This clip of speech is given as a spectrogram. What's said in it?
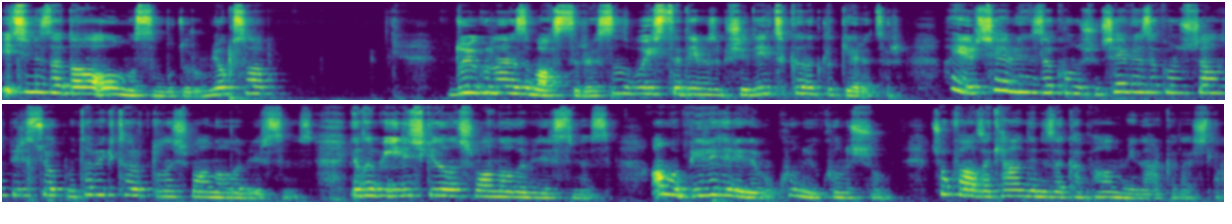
İçinizde daha olmasın bu durum. Yoksa duygularınızı bastırırsınız. Bu istediğimiz bir şey değil. Tıkanıklık yaratır. Hayır, çevrenizle konuşun. Çevrenizde konuşacağınız birisi yok mu? Tabii ki tarot danışmanlığı alabilirsiniz. Ya da bir ilişki danışmanlığı alabilirsiniz. Ama birileriyle bu konuyu konuşun. Çok fazla kendinize kapanmayın arkadaşlar.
